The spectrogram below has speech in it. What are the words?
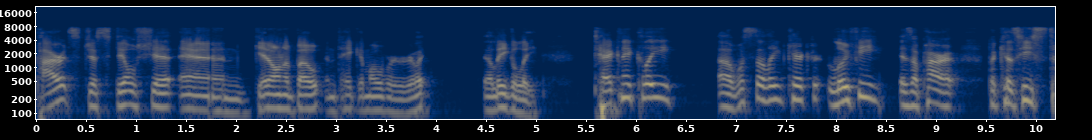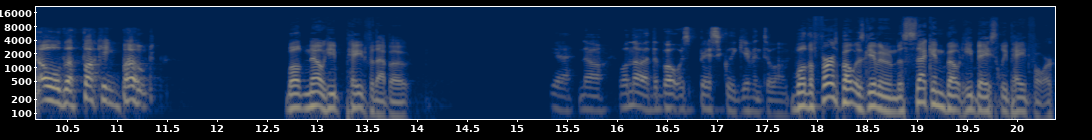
Pirates just steal shit and get on a boat and take them over illi- illegally. Technically, uh, what's the lead character? Luffy is a pirate because he stole the fucking boat. Well, no, he paid for that boat. Yeah, no. Well, no, the boat was basically given to him. Well, the first boat was given to him. The second boat he basically paid for.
